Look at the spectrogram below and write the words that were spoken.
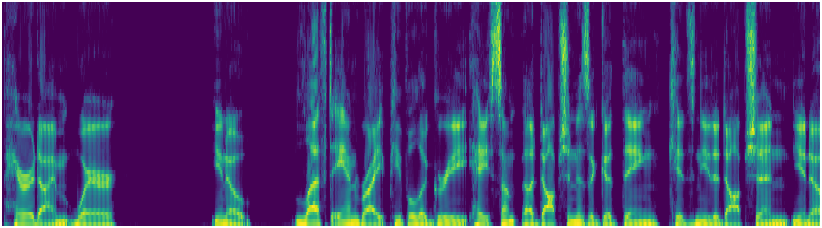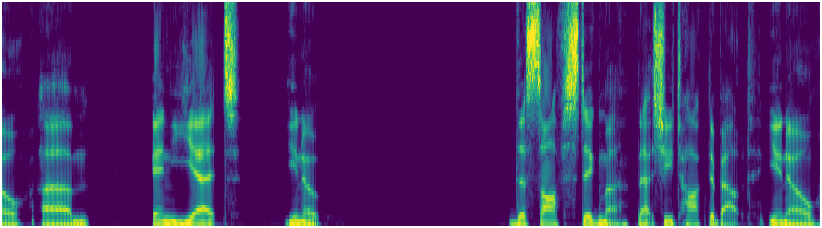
paradigm where you know, left and right, people agree, hey, some adoption is a good thing. Kids need adoption, you know, um, and yet, you know, the soft stigma that she talked about, you know,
